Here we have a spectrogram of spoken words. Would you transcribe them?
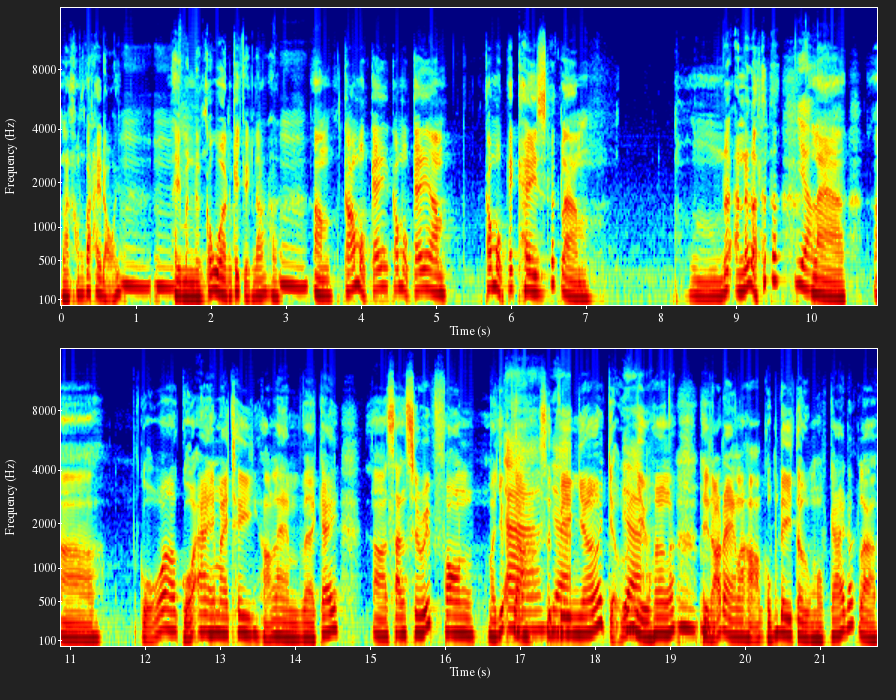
là không có thay đổi. Thì mình đừng có quên cái chuyện đó thôi. Um, có một cái có một cái um, có một cái case rất là um, rất, anh rất là thích đó, Dạ. là uh, của của IMIT họ làm về cái uh, sans serif font mà giúp À, cho sinh dạ. viên nhớ chữ Dạ. nhiều hơn á thì rõ ràng là họ cũng đi từ một cái rất là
